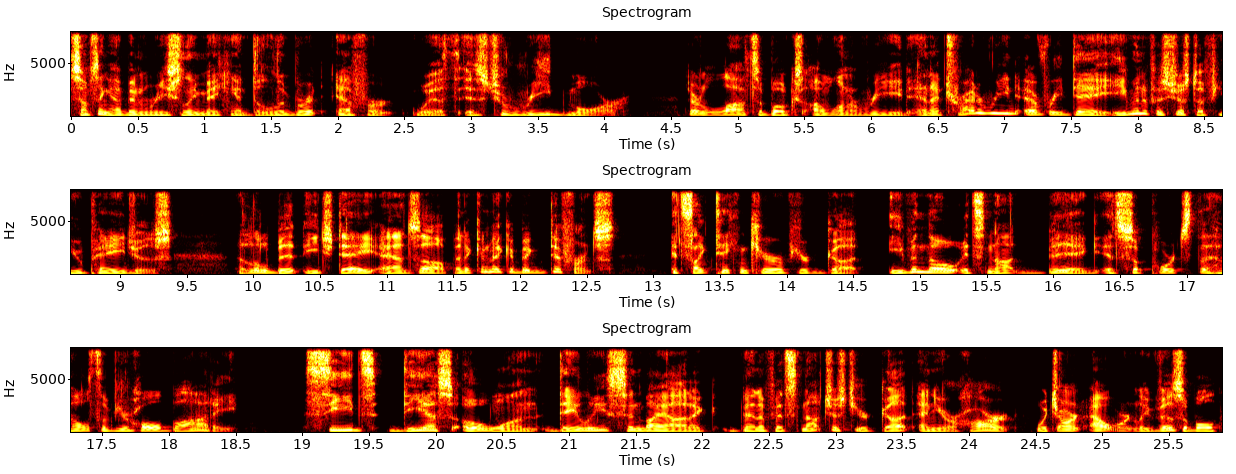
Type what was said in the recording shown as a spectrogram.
Something I've been recently making a deliberate effort with is to read more. There are lots of books I want to read, and I try to read every day, even if it's just a few pages. That little bit each day adds up, and it can make a big difference. It's like taking care of your gut. Even though it's not big, it supports the health of your whole body. Seeds DS01 Daily Synbiotic benefits not just your gut and your heart, which aren't outwardly visible,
